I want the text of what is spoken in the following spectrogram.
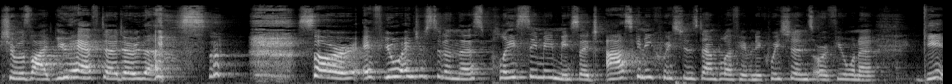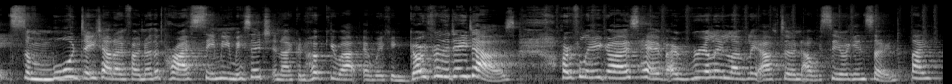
she was like, You have to do this. so if you're interested in this, please send me a message. Ask any questions down below if you have any questions or if you want to get some more detailed info, know the price, send me a message and I can hook you up and we can go through the details. Hopefully, you guys have a really lovely afternoon. I will see you again soon. Bye.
